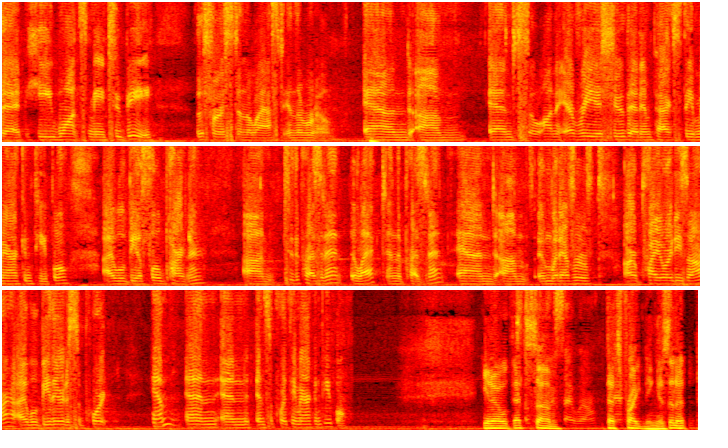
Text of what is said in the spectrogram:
that he wants me to be the first and the last in the room. And um, and so on every issue that impacts the American people, I will be a full partner um, to the president-elect and the president. And, um, and whatever our priorities are, I will be there to support him and, and, and support the American people. You know, that's um, that's frightening, isn't it?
